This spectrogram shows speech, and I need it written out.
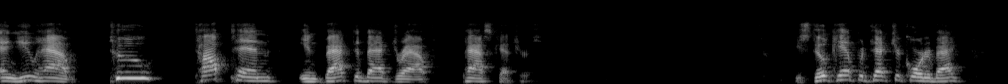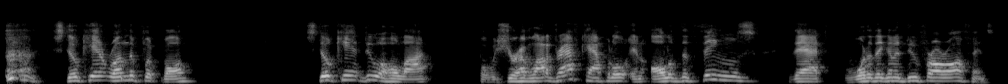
And you have two top 10 in back to back draft pass catchers. You still can't protect your quarterback, still can't run the football, still can't do a whole lot, but we sure have a lot of draft capital and all of the things that what are they going to do for our offense?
